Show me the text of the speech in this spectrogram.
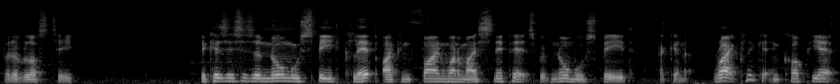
for the velocity. Because this is a normal speed clip, I can find one of my snippets with normal speed. I can right click it and copy it.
